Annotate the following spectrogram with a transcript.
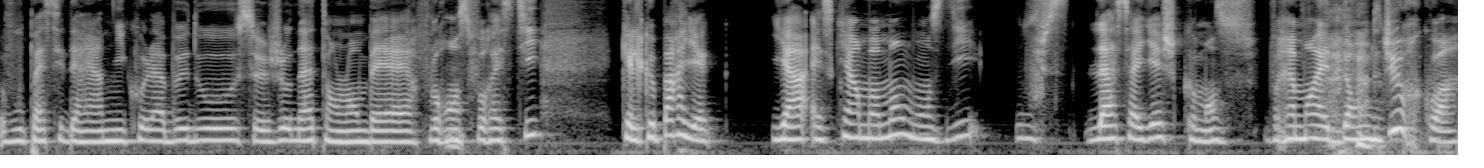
vous passez derrière Nicolas Bedos, Jonathan Lambert, Florence mm. Foresti, quelque part il y a, y a est-ce qu'il y a un moment où on se dit là, ça y est, je commence vraiment à être dans le dur, quoi.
